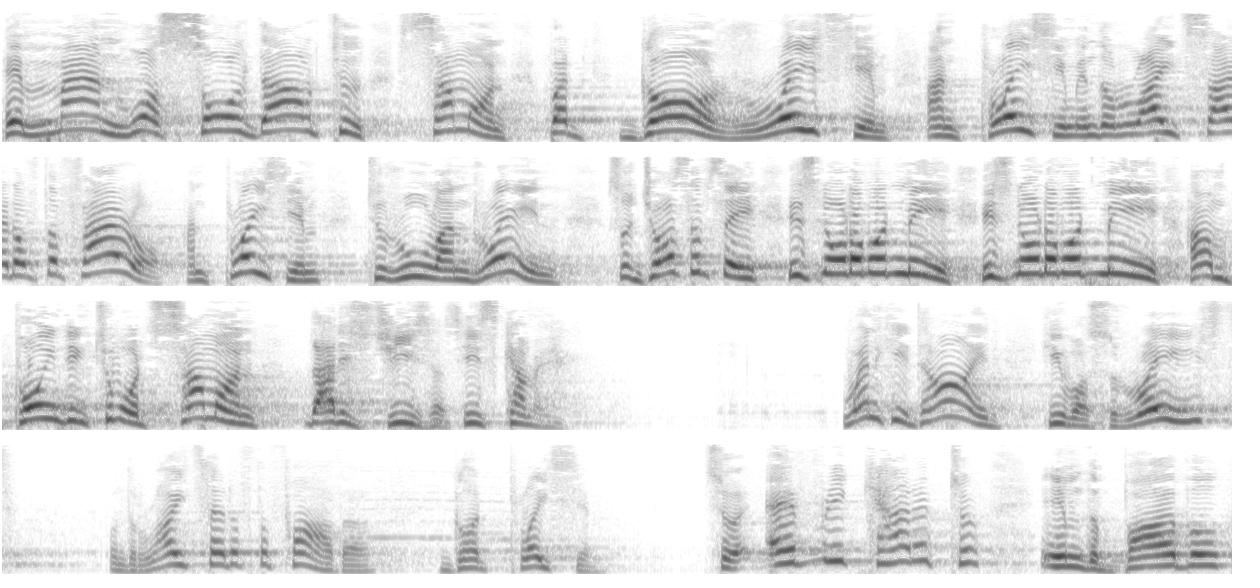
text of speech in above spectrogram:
A man was sold out to someone, but God raised him and placed him in the right side of the Pharaoh and placed him to rule and reign. So Joseph say, it's not about me. It's not about me. I'm pointing towards someone that is Jesus. He's coming. When he died, he was raised on the right side of the Father. God placed him. So every character in the Bible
